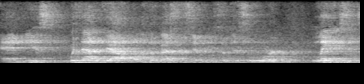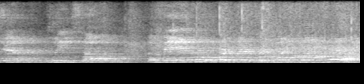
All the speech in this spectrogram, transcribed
and he is, without a doubt, one of the best recipients of this award. Ladies and gentlemen, please welcome the Van Loo Award winner for 2024,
